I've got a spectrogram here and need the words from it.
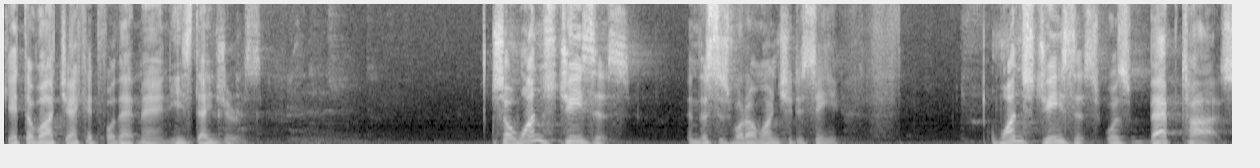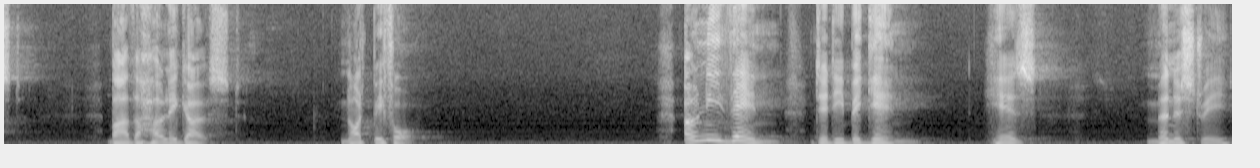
Get the white jacket for that man. He's dangerous. So once Jesus, and this is what I want you to see, once Jesus was baptized by the Holy Ghost, not before. Only then did he begin his ministry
